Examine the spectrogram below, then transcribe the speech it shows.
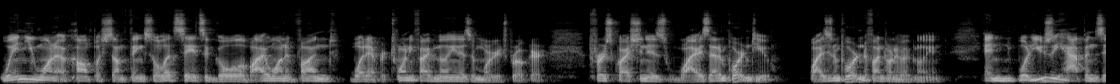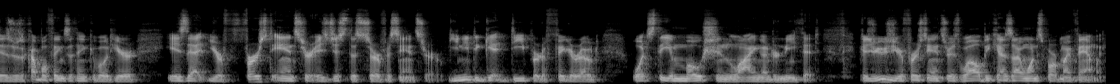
when you want to accomplish something, so let's say it's a goal of I want to fund whatever, 25 million as a mortgage broker. First question is why is that important to you? Why is it important to fund 25 million? And what usually happens is there's a couple things to think about here is that your first answer is just the surface answer. You need to get deeper to figure out what's the emotion lying underneath it. Because usually your first answer is, well, because I want to support my family,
